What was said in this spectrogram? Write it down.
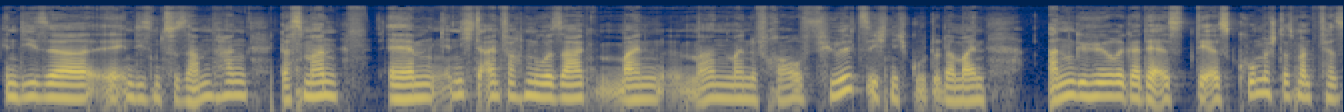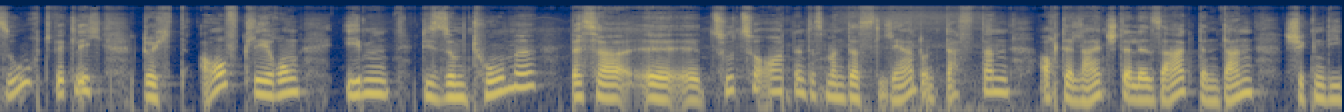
in dieser, äh, in diesem Zusammenhang, dass man ähm, nicht einfach nur sagt, mein Mann, meine Frau fühlt sich nicht gut oder mein Angehöriger, der ist, der ist komisch, dass man versucht, wirklich durch Aufklärung eben die Symptome besser äh, äh, zuzuordnen, dass man das lernt und das dann auch der Leitstelle sagt, denn dann schicken die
